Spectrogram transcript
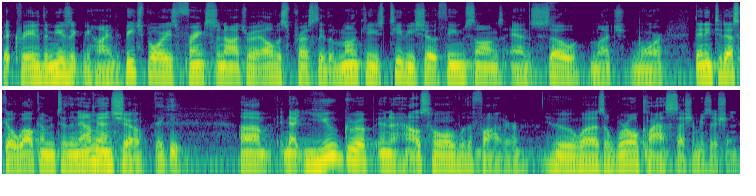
that created the music behind the Beach Boys, Frank Sinatra, Elvis Presley, the Monkees, TV show theme songs, and so much more. Denny Tedesco, welcome to the Thank Now you. Man Show. Thank you. Um, now, you grew up in a household with a father who was a world-class session musician.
